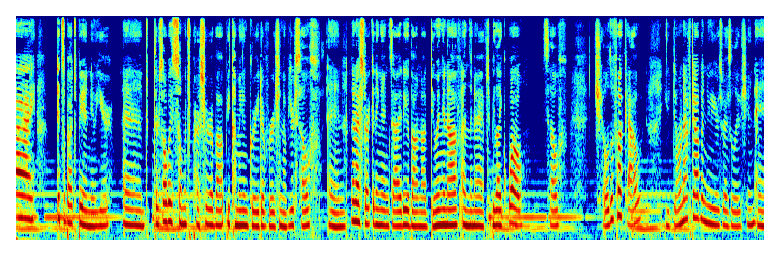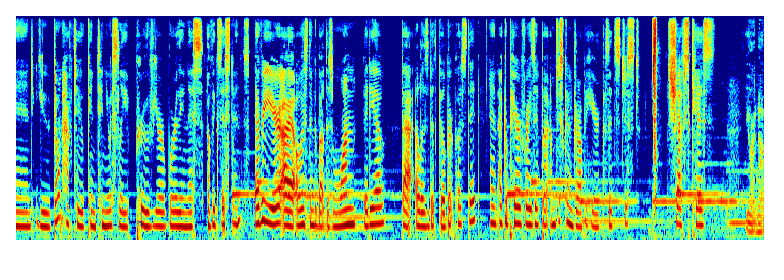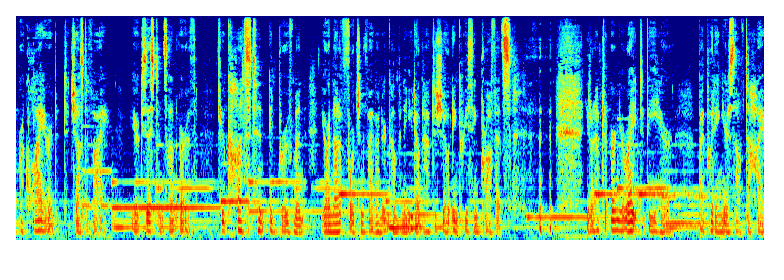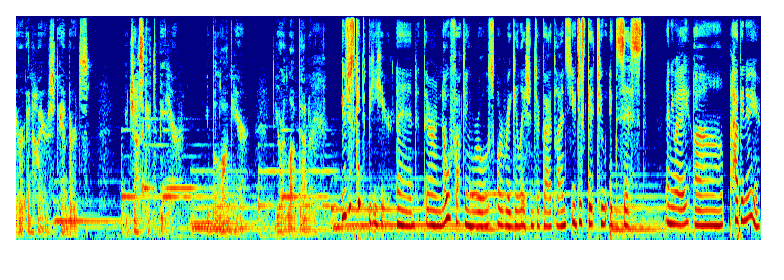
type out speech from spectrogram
Hi, it's about to be a new year, and there's always so much pressure about becoming a greater version of yourself, and then I start getting anxiety about not doing enough, and then I have to be like, whoa, self, chill the fuck out. You don't have to have a New Year's resolution, and you don't have to continuously prove your worthiness of existence. Every year, I always think about this one video that Elizabeth Gilbert posted, and I could paraphrase it, but I'm just gonna drop it here because it's just chef's kiss. You are not required to justify your existence on earth through constant improvement. You are not a Fortune 500 company. You don't have to show increasing profits. you don't have to earn your right to be here by putting yourself to higher and higher standards. You just get to be here. You belong here. You are loved on earth. You just get to be here, and there are no fucking rules or regulations or guidelines. You just get to exist. Anyway, uh, Happy New Year.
